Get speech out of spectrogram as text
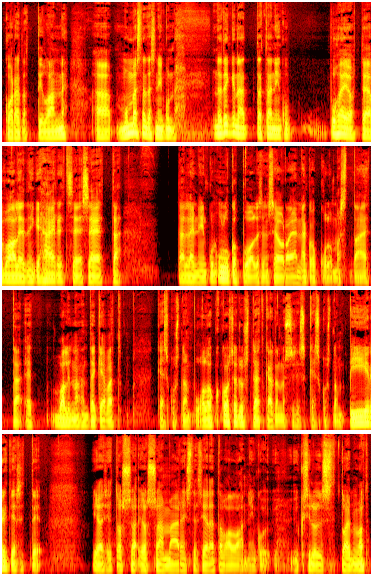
korjata tilanne. Ää, mun mielestä tässä niin kuin, jotenkin tätä niin kuin puheenjohtajavaalia jotenkin häiritsee se, että tälle niin kuin ulkopuolisen seuraajan näkökulmasta, että, että valinnanhan tekevät – keskustan puoluekokousedustajat, käytännössä siis keskustan piirit ja sitten ja sitten tuossa jossain määrin sitten siellä tavallaan niin kuin yksilöllisesti toimivat,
